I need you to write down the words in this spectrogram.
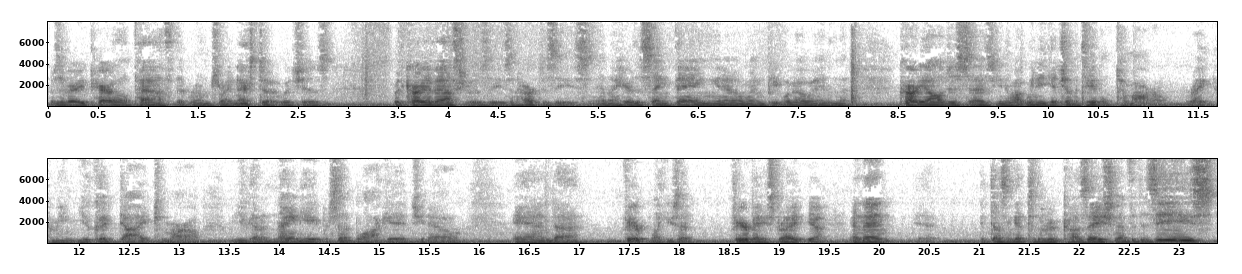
there's a very parallel path that runs right next to it, which is with cardiovascular disease and heart disease. And I hear the same thing, you know, when people go in and the cardiologist says, you know what, we need to get you on the table tomorrow, right? I mean, you could die tomorrow. You've got a 98% blockage, you know, and uh, fear, like you said, fear based, right? yeah and then it doesn't get to the root causation of the disease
